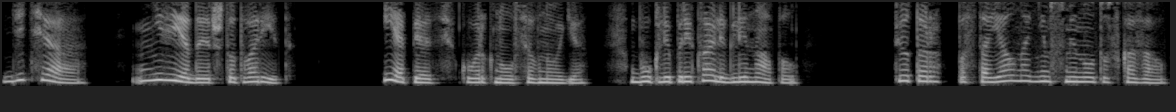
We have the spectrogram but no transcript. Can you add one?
дитя, не ведает, что творит». И опять кувыркнулся в ноги. Букли парика легли на пол. Петр постоял над ним с минуту, сказал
